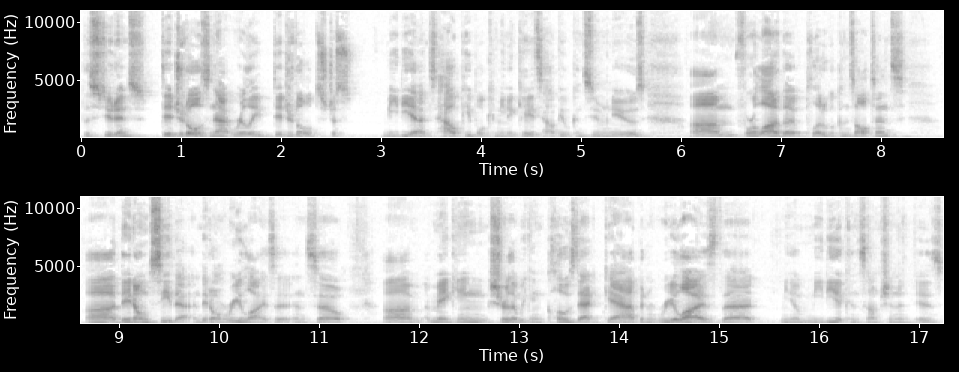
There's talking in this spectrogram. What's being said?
the students, digital is not really digital, it's just media, it's how people communicate, it's how people consume news. Um, for a lot of the political consultants, uh, they don't see that and they don't realize it. And so, um, making sure that we can close that gap and realize that you know media consumption is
